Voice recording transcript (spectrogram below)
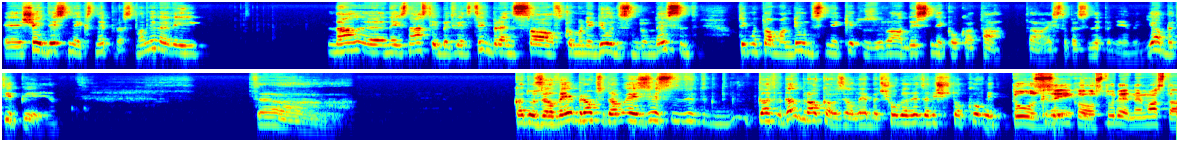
E, šeit desmitnieks neprasa. Man ir arī e, nevis nāstība, bet viens cits brands sāls, kur man ir 20 un 10. Tik un tā man 20 ir uz rāda, 10 kaut kā tā. Tā, es tāpēc nepaņēmu viņu. Jā, bet ir pieejami. Tā. Kad uz LV braucu, tad es, es katru gadu braucu uz LV, bet šogad redzēju visu to Covid. Tu zini, ka uz turieni nemaz tā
